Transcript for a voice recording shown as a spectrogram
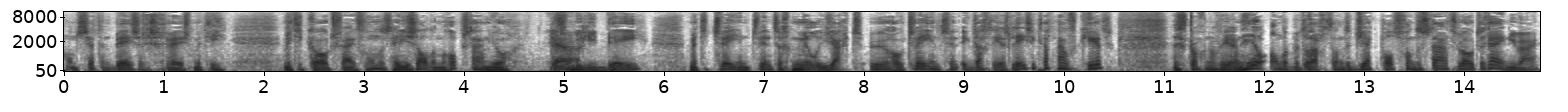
ontzettend bezig is geweest met die, met die code 500. He, je zal er maar op staan, joh. De ja. familie B met 22 miljard euro. 22, ik dacht eerst, lees ik dat nou verkeerd? Dat is toch nog weer een heel ander bedrag dan de jackpot van de staatsloterij, nietwaar?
